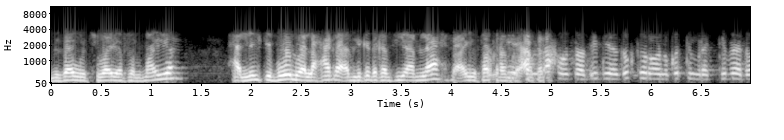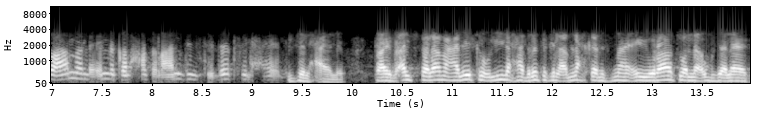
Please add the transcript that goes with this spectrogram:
نزود شوية في المية. حللتي بول ولا حاجة قبل كده؟ كان في أملاح في أي فترة من في الفترات أملاح وصديد يا دكتور وأنا كنت مركبة دعامه لأن كان حصل عندي انسداد في الحالب في الحالب طيب ألف سلامة عليك. قولي لي حضرتك الأملاح كان اسمها إيه؟ يورات ولا أوكزالات؟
